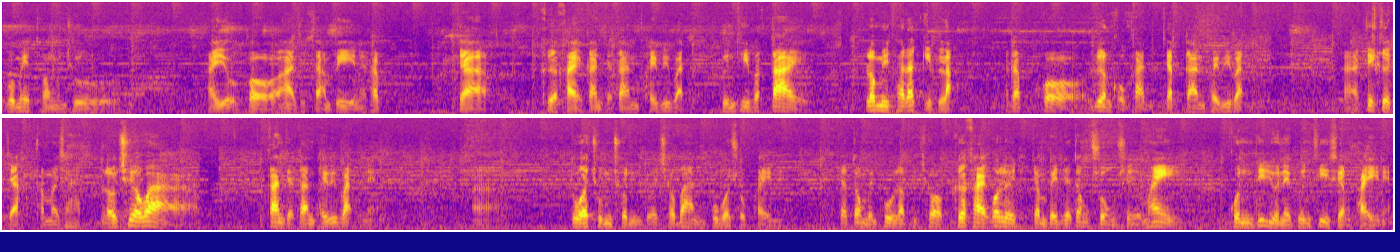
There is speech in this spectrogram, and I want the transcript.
โกเมศทองบัญชู อายุก็ 53 ปีนะครับ จากเครือข่ายการจัดการภัยพิบัติพื้นที่ภาคใต้ เรามีภารกิจหลักนะครับ ก็เรื่องของการจัดการภัยพิบัติที่เกิดจากธรรมชาติ เราเชื่อว่าการจัดการภัยพิบัติเนี่ย ตัวชุมชนตัวชาวบ้านผู้ประสบภัยเนี่ยจะต้องเป็นผู้รับผิดชอบ เครือข่ายก็เลยจำเป็นจะต้องส่งเสริมให้คนที่อยู่ในพื้นที่เสี่ยงภัยเนี่ย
